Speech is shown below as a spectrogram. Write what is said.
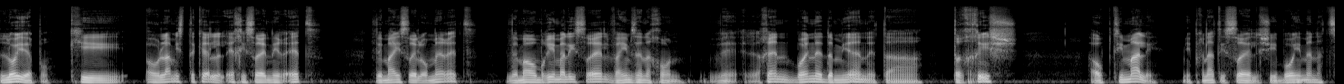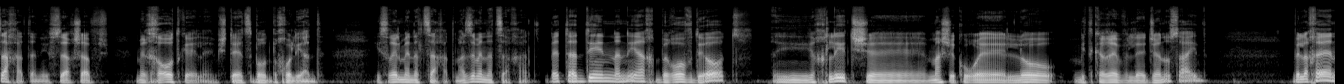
לא יהיה פה, כי העולם מסתכל על איך ישראל נראית, ומה ישראל אומרת, ומה אומרים על ישראל, והאם זה נכון. ולכן בואי נדמיין את התרחיש האופטימלי מבחינת ישראל, שבו היא מנצחת, אני עושה עכשיו מרכאות כאלה, עם שתי אצבעות בכל יד. ישראל מנצחת. מה זה מנצחת? בית הדין, נניח, ברוב דעות, יחליט שמה שקורה לא מתקרב לג'נוסייד, ולכן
